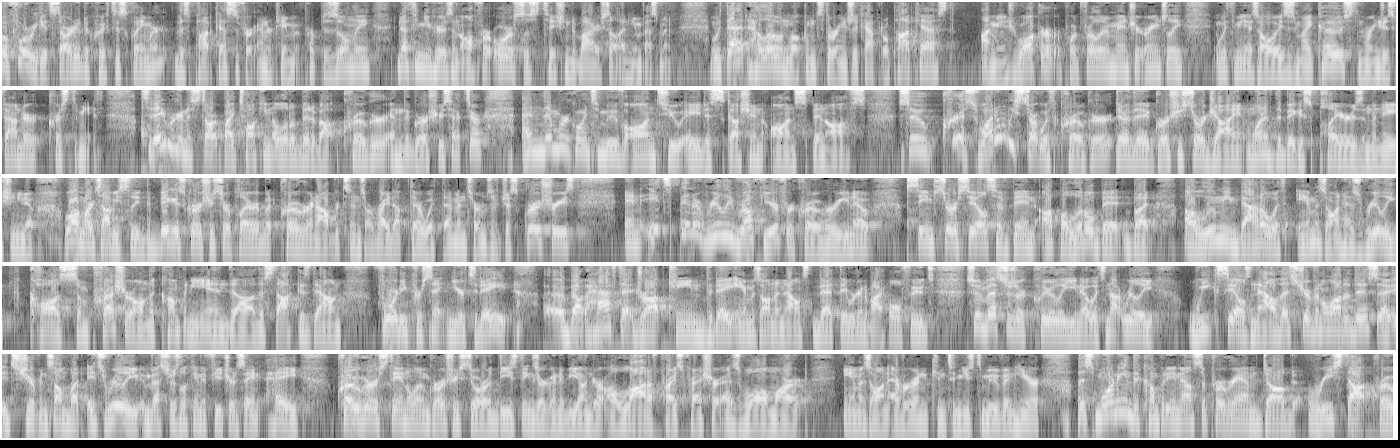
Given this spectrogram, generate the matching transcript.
Before we get started, a quick disclaimer. This podcast is for entertainment purposes only. Nothing you hear is an offer or a solicitation to buy or sell any investment. And with that, hello and welcome to the Range Rangeley Capital Podcast. I'm Andrew Walker, a portfolio manager at Rangeley, and with me, as always, is my co-host and Rangeley's founder, Chris DeMuth. Today, we're going to start by talking a little bit about Kroger and the grocery sector, and then we're going to move on to a discussion on spin-offs. So, Chris, why don't we start with Kroger? They're the grocery store giant, one of the biggest players in the nation. You know, Walmart's obviously the biggest grocery store player, but Kroger and Albertsons are right up there with them in terms of just groceries. And it's been a really rough year for Kroger. You know, same store sales have been up a little bit, but a looming battle with Amazon has really caused some pressure on the company, and uh, the stock is down 40% year to date. About half that drop came the day Amazon announced that they were going to buy Whole Foods. So investors are clearly, you know, it's not really weak sales now that's driven a lot of this. Uh, it's driven some, but it's really investors looking in the future and saying, hey, Kroger, standalone grocery store, these things are going to be under a lot of price pressure as Walmart, Amazon, everyone continues to move in here. This morning, the company announced a program dubbed Restock Kroger.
